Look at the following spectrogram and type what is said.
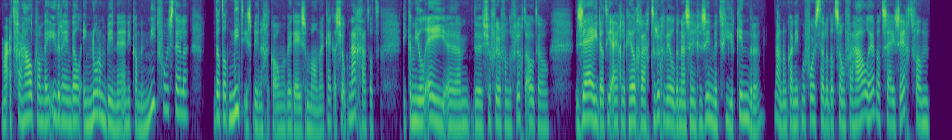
Maar het verhaal kwam bij iedereen wel enorm binnen. En ik kan me niet voorstellen dat dat niet is binnengekomen bij deze mannen. Kijk, als je ook nagaat dat die Camille E., ehm, de chauffeur van de vluchtauto, zei dat hij eigenlijk heel graag terug wilde naar zijn gezin met vier kinderen. Nou, dan kan ik me voorstellen dat zo'n verhaal, hè, wat zij zegt, van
